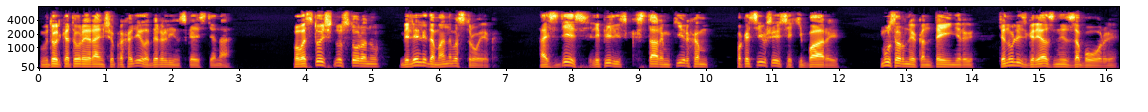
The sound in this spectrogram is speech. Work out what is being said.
вдоль которой раньше проходила Берлинская стена. По восточную сторону белели дома новостроек, а здесь лепились к старым кирхам покосившиеся хибары, мусорные контейнеры, тянулись грязные заборы,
